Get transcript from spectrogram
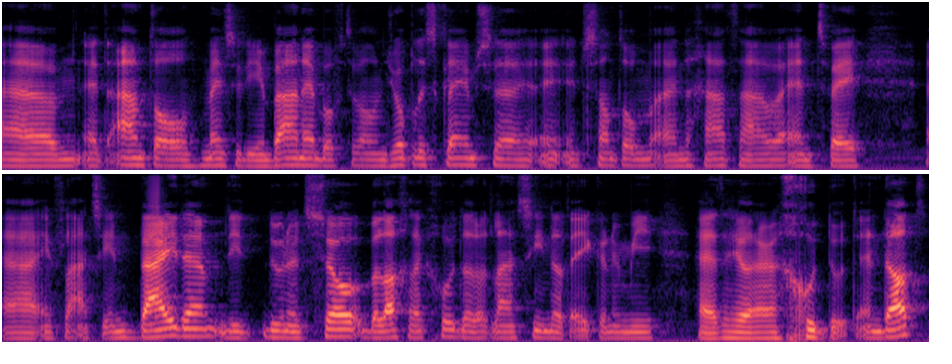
um, het aantal mensen die een baan hebben, oftewel een jobless claims, uh, interessant om in de gaten te houden. En twee, uh, inflatie. In beide die doen het zo belachelijk goed dat het laat zien dat de economie het heel erg goed doet. En dat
